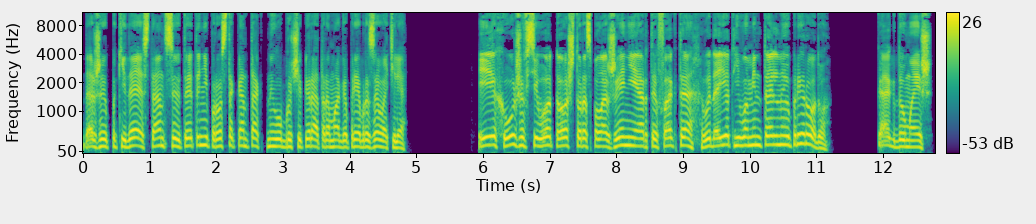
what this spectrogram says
даже покидая станцию, то это не просто контактный обруч оператора-мага-преобразователя, и хуже всего то, что расположение артефакта выдает его ментальную природу. Как думаешь,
